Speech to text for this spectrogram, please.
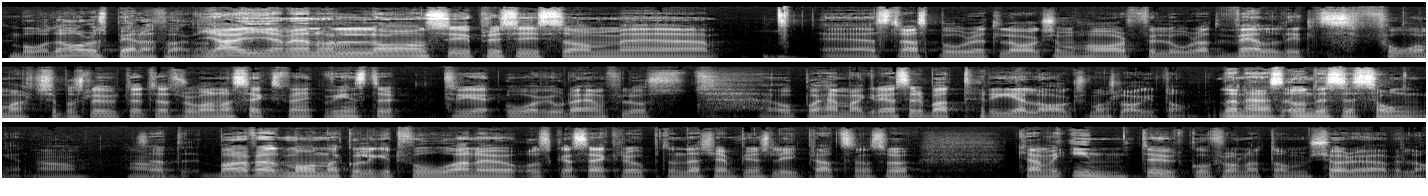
Båda har att spela för va? Jajamän, och Lens är precis som eh, eh, Strasbourg ett lag som har förlorat väldigt få matcher på slutet. Jag tror man har sex vin- vinster, tre oavgjorda, en förlust. Och på hemmagräs är det bara tre lag som har slagit dem den här, under säsongen. Ja, ja. Så att bara för att Monaco ligger tvåa nu och ska säkra upp den där Champions League-platsen så kan vi inte utgå från att de kör över.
